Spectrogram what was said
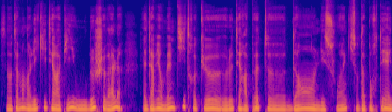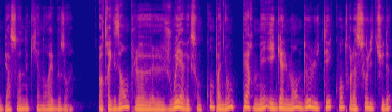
c'est notamment dans l'équithérapie où le cheval intervient au même titre que euh, le thérapeute euh, dans les soins qui sont apportés à une personne qui en aurait besoin. Autre exemple, jouer avec son compagnon permet également de lutter contre la solitude.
